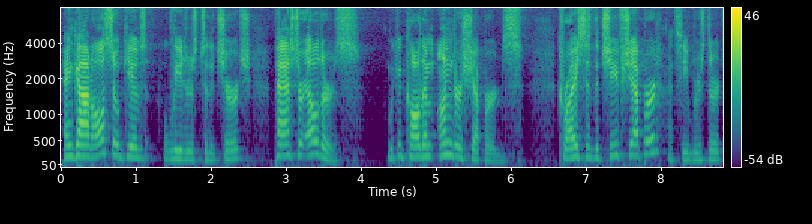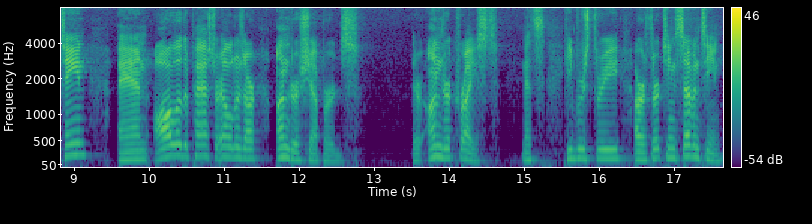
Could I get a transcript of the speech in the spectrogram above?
And God also gives leaders to the church, pastor elders. We could call them under shepherds. Christ is the chief shepherd, that's Hebrews 13, and all other pastor elders are under shepherds. They're under Christ. That's Hebrews 3 or 13, 17.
